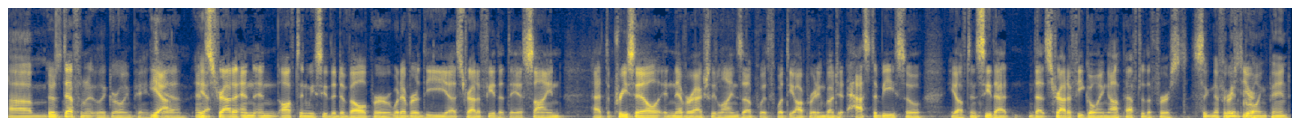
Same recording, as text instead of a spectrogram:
Um, there's definitely growing pains. Yeah, yeah. and yeah. strata, and and often we see the developer, whatever the uh, strata fee that they assign at the pre-sale, it never actually lines up with what the operating budget has to be. So you often see that that strata fee going up after the first significant first growing pain.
